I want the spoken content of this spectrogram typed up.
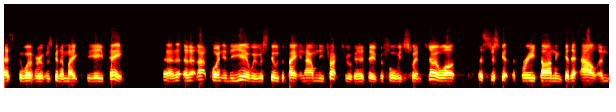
as to whether it was going to make the EP. And, and, at that point in the year, we were still debating how many tracks we were going to do before we just went, you know what, let's just get the three done and get it out. And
